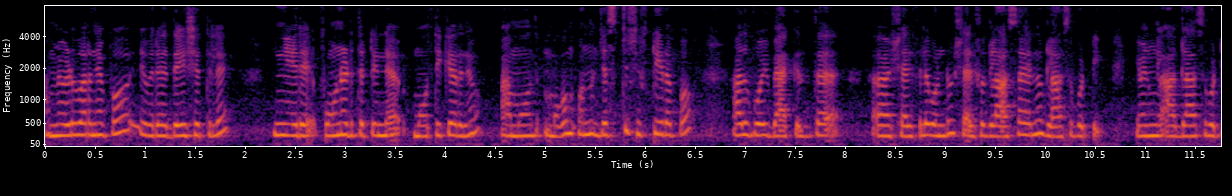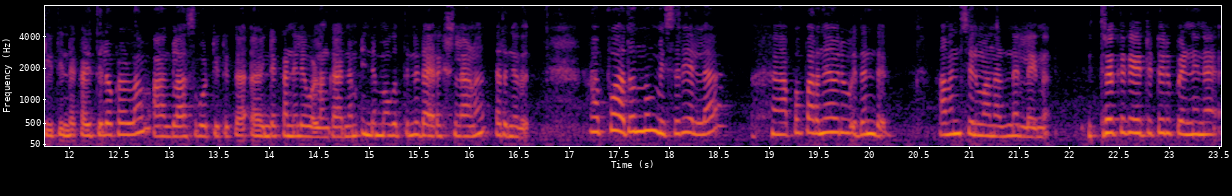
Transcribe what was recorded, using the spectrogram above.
അമ്മയോട് പറഞ്ഞപ്പോൾ ഇവർ ദേഷ്യത്തിൽ ഇങ്ങേര് ഫോൺ എടുത്തിട്ട് എന്റെ മോത്തിക്ക് എറിഞ്ഞു ആ മോ മുഖം ഒന്ന് ജസ്റ്റ് ഷിഫ്റ്റ് ചെയ്തപ്പോൾ അത് പോയി ബാക്കിലത്തെ ഷെൽഫിൽ കൊണ്ടു. ഷെൽഫ് ഗ്ലാസ് ആയിരുന്നു. ഗ്ലാസ് പൊട്ടി. ഇവൻ ആ ഗ്ലാസ് പൊട്ടിയിട്ട് എന്റെ കഴുത്തിലൊക്കെ വെള്ളം ആ ഗ്ലാസ് പൊട്ടിയിട്ട് എന്റെ കണ്ണിൽ വെള്ളം. കാരണം എന്റെ മുഖത്തിന്റെ ഡയറക്ഷനിലാണ് എറിഞ്ഞത്. അപ്പോൾ അതൊന്നും മിസറി അല്ല. അപ്പോൾ പറഞ്ഞ ഒരു ഇതുണ്ട്. അവൻ സിനിമ നടനല്ലേ എന്ന്. ഇത്രയൊക്കെ കേട്ടിട്ട് ഒരു പെണ്ണിനെ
